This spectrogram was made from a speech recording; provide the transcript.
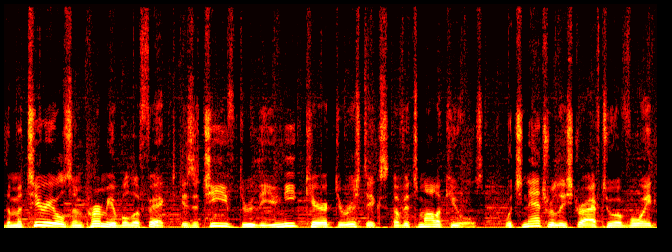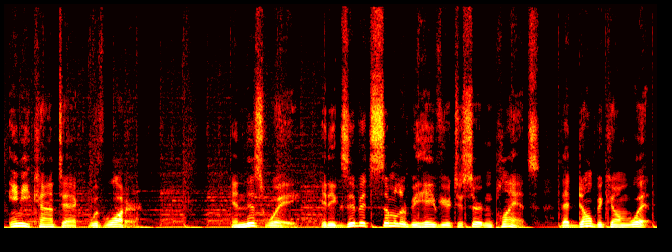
The material's impermeable effect is achieved through the unique characteristics of its molecules, which naturally strive to avoid any contact with water. In this way, it exhibits similar behavior to certain plants that don't become wet.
